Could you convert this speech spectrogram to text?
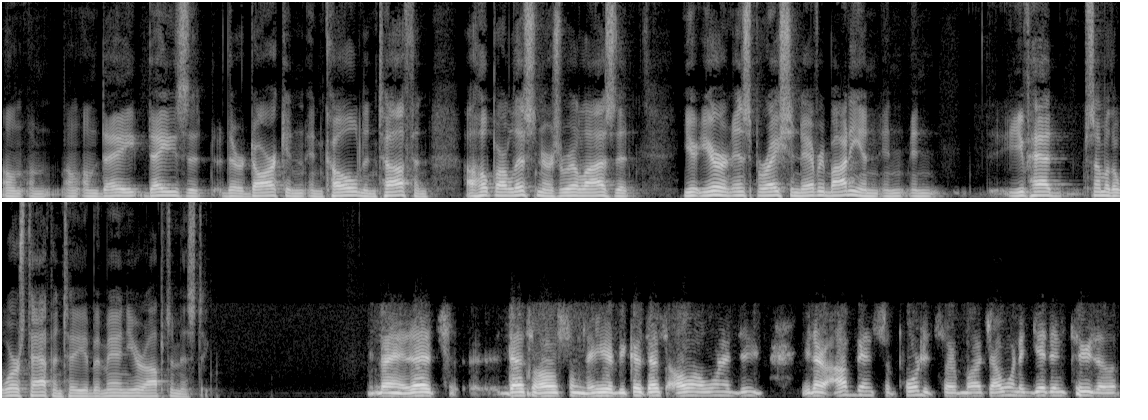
on on, on day days that they're dark and, and cold and tough. And I hope our listeners realize that you're, you're an inspiration to everybody, and, and and you've had some of the worst happen to you, but man, you're optimistic. Man, that's that's awesome to hear because that's all I want to do. You know, I've been supported so much. I want to get into the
